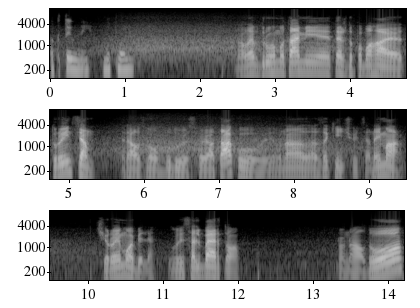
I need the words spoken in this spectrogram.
активний на полі. Але в другому таймі теж допомагає туринцям. Реал знову будує свою атаку, і вона закінчується. Неймар. Чироємобілі. Луїс Альберто. Роналду.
